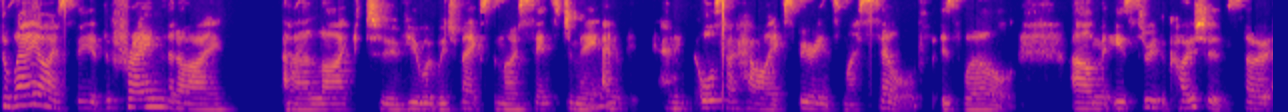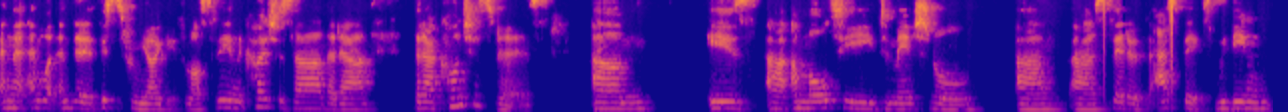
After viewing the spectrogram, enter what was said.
the way I see it, the frame that I uh, like to view it, which makes the most sense to me, mm-hmm. and and also how I experience myself as well, um, is through the koshas. So and the, and what and the, this is from yogic philosophy, and the koshas are that our that our consciousness um, is uh, a multi-dimensional um, uh, set of aspects within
